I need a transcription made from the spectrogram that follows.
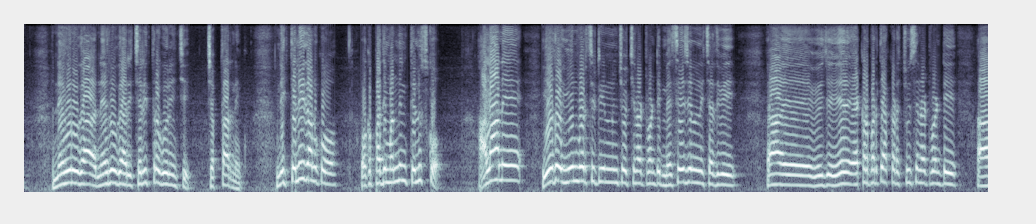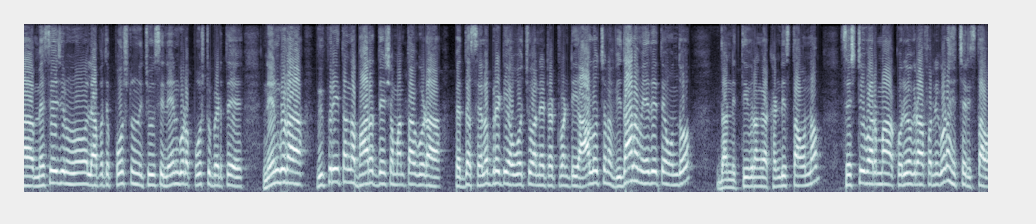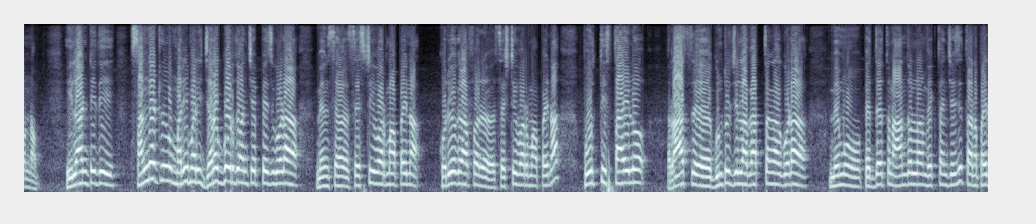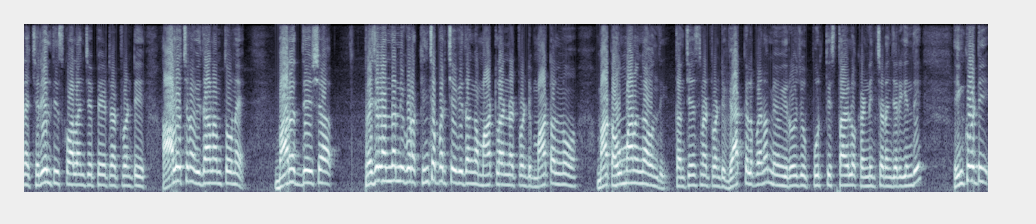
నెహ్రూ గా నెహ్రూ గారి చరిత్ర గురించి చెప్తారు నీకు. నీకు తెలియదు అనుకో ఒక పది మందిని తెలుసుకో. అలానే ఏదో యూనివర్సిటీ నుంచి వచ్చినటువంటి మెసేజ్లని చదివి ఏ- ఎక్కడ పడితే అక్కడ చూసినటువంటి మెసేజ్లను లేకపోతే పోస్టులను చూసి నేను కూడా పోస్టు పెడితే నేను కూడా విపరీతంగా భారతదేశం అంతా కూడా పెద్ద సెలబ్రిటీ అవ్వచ్చు అనేటటువంటి ఆలోచన విధానం ఏదైతే ఉందో దాన్ని తీవ్రంగా ఖండిస్తూ ఉన్నాం. షష్ఠి వర్మ కొరియోగ్రాఫర్ని కూడా హెచ్చరిస్తూ ఉన్నాం. ఇలాంటిది సంఘటనలు మరీ మరీ జరగకూడదు అని చెప్పేసి కూడా మేము శ- వర్మ పైన కొరియోగ్రాఫర్ షష్ఠి వర్మ పైన పూర్తి స్థాయిలో రాస్ గుంటూరు జిల్లా వ్యాప్తంగా కూడా మేము పెద్ద ఎత్తున ఆందోళన వ్యక్తం చేసి తనపైన చర్యలు తీసుకోవాలని చెప్పేటటువంటి ఆలోచన విధానంతోనే భారతదేశ ప్రజలందరినీ కూడా కించపరిచే విధంగా మాట్లాడినటువంటి మాటలను మాకు అవమానంగా ఉంది. తను చేసినటువంటి వ్యాఖ్యలపైన మేము ఈరోజు పూర్తి స్థాయిలో ఖండించడం జరిగింది. ఇంకోటి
